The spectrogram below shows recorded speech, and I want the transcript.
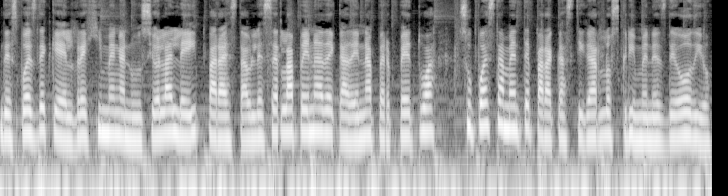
después de que el régimen anunció la ley para establecer la pena de cadena perpetua, supuestamente para castigar los crímenes de odio,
